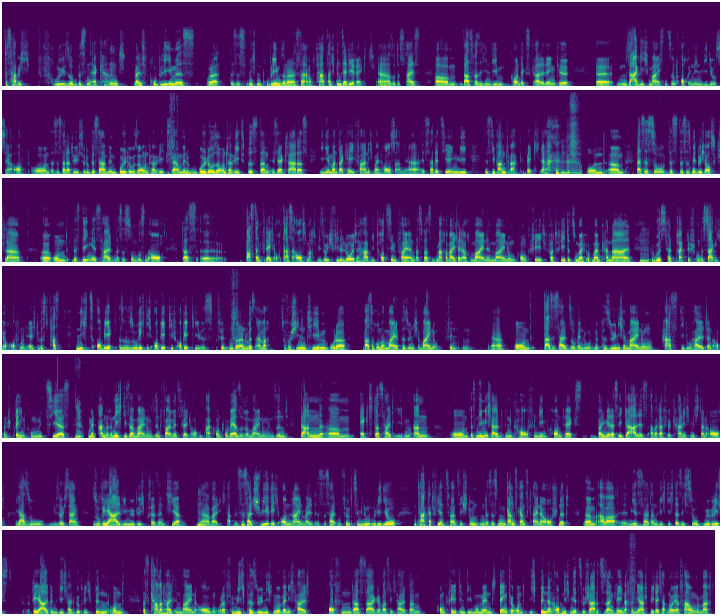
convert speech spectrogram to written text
das habe ich früh so ein bisschen erkannt, weil das Problem ist, oder das ist nicht ein Problem, sondern das ist halt einfach Tatsache. Ich bin sehr direkt. Ja? Mhm. Also das heißt, ähm, das, was ich in dem Kontext gerade denke, äh, sage ich meistens und auch in den Videos sehr oft. Und das ist dann natürlich so, du bist da mit dem Bulldozer unterwegs. Ja? Und wenn du mit dem Bulldozer unterwegs bist, dann ist ja klar, dass irgendjemand sagt, hey, fahr nicht mein Haus an. Ja? Es hat jetzt hier irgendwie, ist die Wand weg. Ja? Mhm. Und ähm, das ist so, das, das ist mir durchaus klar. Äh, und das Ding ist halt, und das ist so ein bisschen auch, dass äh, was dann vielleicht auch das ausmacht, wieso ich viele Leute habe, die trotzdem feiern, das, was ich mache, weil ich halt auch meine Meinung konkret vertrete. Zum Beispiel auf meinem Kanal, mhm. du wirst halt praktisch, und das sage ich auch offen und ehrlich, du wirst fast nichts objekt, also so richtig objektiv Objektives finden, sondern du wirst einfach zu verschiedenen Themen oder was auch immer meine persönliche Meinung finden. Ja, und das ist halt so, wenn du eine persönliche Meinung hast, die du halt dann auch entsprechend kommunizierst. Ja. Und wenn andere nicht dieser Meinung sind, vor allem wenn es vielleicht auch ein paar kontroversere Meinungen sind, dann ähm, eckt das halt eben an. Und das nehme ich halt in Kauf in dem Kontext, weil mir das egal ist, aber dafür kann ich mich dann auch, ja, so, wie soll ich sagen, so real wie möglich präsentieren. Mhm. Ja, weil ich es ist halt schwierig online, weil es ist halt ein 15-Minuten-Video. Ein Tag hat 24 Stunden. Das ist nur ein ganz, ganz kleiner Ausschnitt. Ähm, aber äh, mir ist es halt dann wichtig, dass ich so möglichst real bin, wie ich halt wirklich bin. Und das kann man halt in meinen Augen oder für mich persönlich nur, wenn ich halt offen das sage, was ich halt dann konkret in dem Moment denke. Und ich bin dann auch nicht mir zu schade zu sagen, hey, nach einem Jahr später, ich habe neue Erfahrungen gemacht,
